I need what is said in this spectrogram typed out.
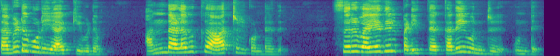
தவிடுபொடியாக்கிவிடும். அந்த அளவுக்கு ஆற்றல் கொண்டது. சிறு வயதில் படித்த கதை ஒன்று உண்டு.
